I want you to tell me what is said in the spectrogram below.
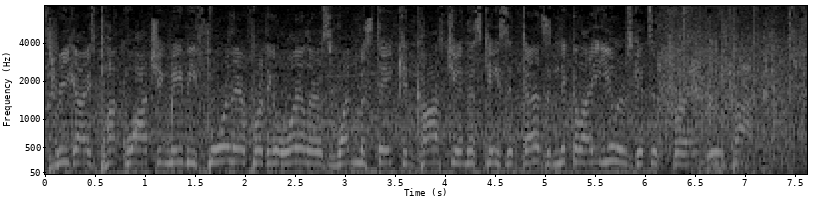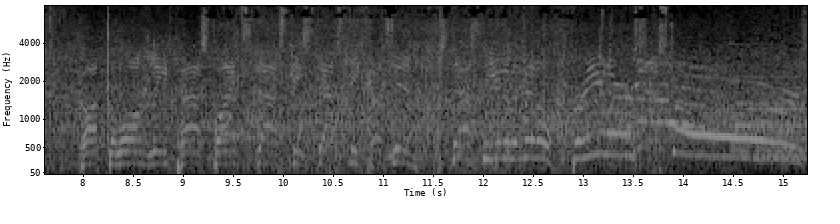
Three guys puck watching, maybe four there for the Oilers. One mistake can cost you. In this case, it does. And Nikolaj Ehlers gets it for Andrew Copp. Copp the long lead pass finds Stastny. Stastny cuts in. Stastny into the middle for Ehlers. Scores!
